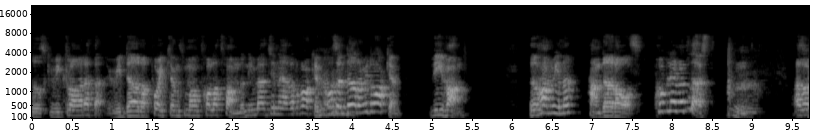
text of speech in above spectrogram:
Hur ska vi klara detta? Vi dödar pojken som har trollat fram den imaginära draken och sen dödar vi draken. Vi vann. Hur han vinner? Han dödar oss. Problemet löst. Mm. Alltså,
